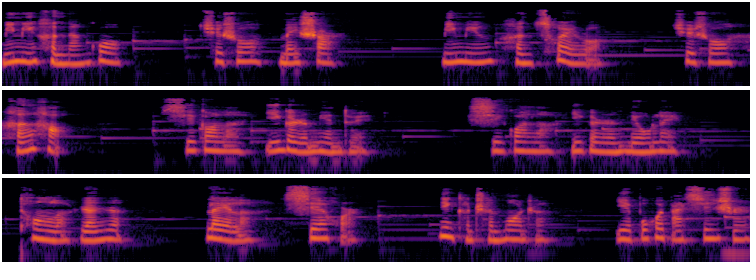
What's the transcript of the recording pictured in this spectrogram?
明明很难过，却说没事儿；明明很脆弱，却说很好。习惯了一个人面对，习惯了一个人流泪，痛了忍忍，累了歇会儿，宁可沉默着。也不会把心事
